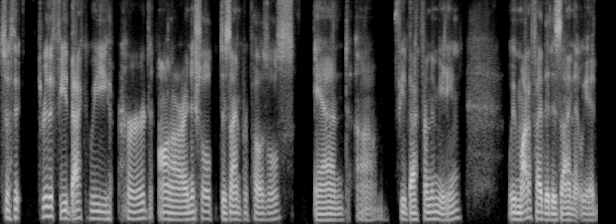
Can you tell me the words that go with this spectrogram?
So th through the feedback we heard on our initial design proposals and um, feedback from the meeting, we modified the design that we had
